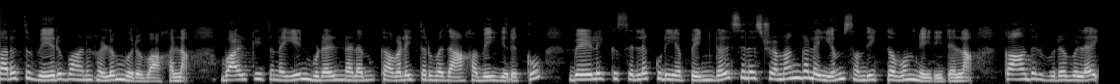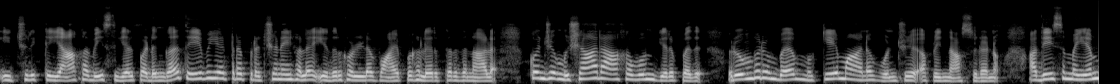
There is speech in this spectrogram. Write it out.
கருத்து வேறுபாடுகளும் உருவாகலாம். வாழ்க்கை துணையின் உடல் நலம் கவலை தருவதாகவே இருக்கும். வேலைக்கு செல்லக்கூடிய பெண்கள் சில சிரமங்களையும் சந்திக்கவும் நேரிடலாம். காதல் உறவில் எச்சரிக்கையாகவே செயல்படுங்க. தேவையற்ற பிரச்சனைகளை எதிர்கொள்ள வாய்ப்புகள் இருக்கிறதுனால கொஞ்சம் உஷாராகவும் இருப்பது ரொம்ப ரொம்ப முக்கியமான ஒன்று அப்படின்னு நான் சொல்லணும். அதே சமயம்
